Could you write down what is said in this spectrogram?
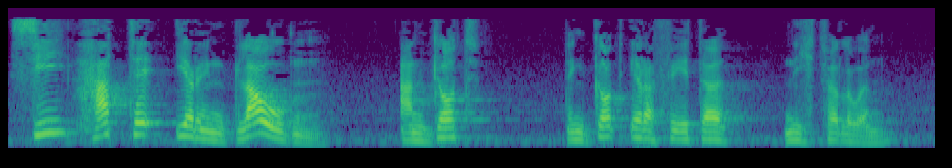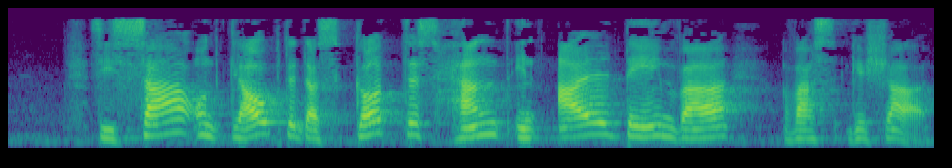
sie hatte ihren Glauben an Gott, den Gott ihrer Väter, nicht verloren. Sie sah und glaubte, dass Gottes Hand in all dem war, was geschah.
